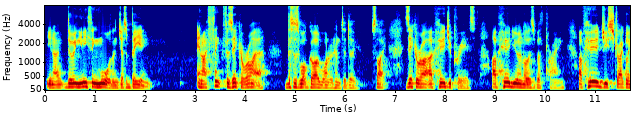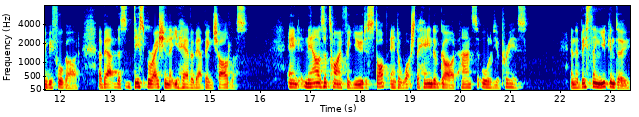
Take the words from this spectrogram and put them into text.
you know, doing anything more than just being. And I think for Zechariah, this is what God wanted him to do. It's like, Zechariah, I've heard your prayers. I've heard you and Elizabeth praying. I've heard you struggling before God about this desperation that you have about being childless. And now is the time for you to stop and to watch the hand of God answer all of your prayers. And the best thing you can do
